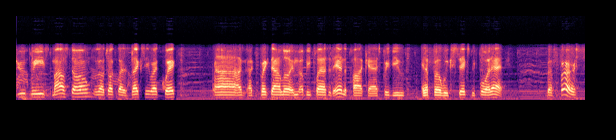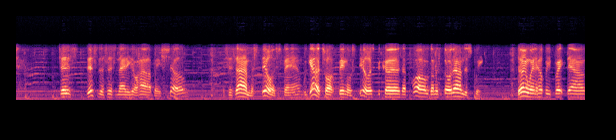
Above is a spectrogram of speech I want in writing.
Drew Brees milestone. We're going to talk about his legacy right quick. Uh, I, I break down a little MLB players at the end of the podcast, preview NFL Week 6 before that. But first, since this is a Cincinnati, Ohio based show, since I'm a Steelers fan, we got to talk Bengals Steelers because after all, we're going to throw down this week. The only way to help me break down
